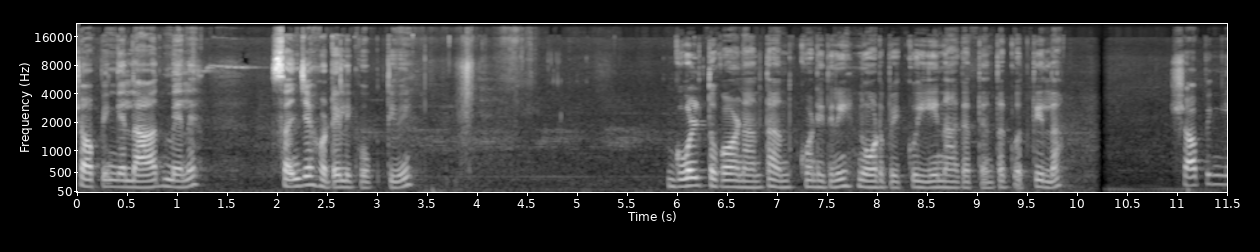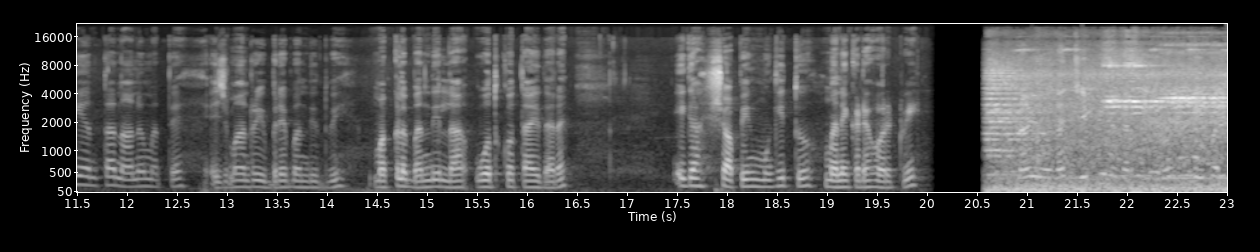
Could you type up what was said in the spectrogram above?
ಶಾಪಿಂಗ್ ಎಲ್ಲ ಆದಮೇಲೆ ಸಂಜೆ ಹೋಟೆಲಿಗೆ ಹೋಗ್ತೀವಿ. ಗೋಲ್ಡ್ ತೊಗೋಣ ಅಂತ ಅಂದ್ಕೊಂಡಿದ್ದೀನಿ ನೋಡಬೇಕು ಏನಾಗತ್ತೆ ಅಂತ ಗೊತ್ತಿಲ್ಲ. ಶಾಪಿಂಗ್ಗೆ ಅಂತ ನಾನು ಮತ್ತು ಯಜಮಾನ್ರು ಇಬ್ಬರೇ ಬಂದಿದ್ವಿ. ಮಕ್ಕಳು ಬಂದಿಲ್ಲ, ಓದ್ಕೋತಾ ಇದ್ದಾರೆ. ಈಗ ಶಾಪಿಂಗ್ ಮುಗೀತು ಮನೆ ಕಡೆ ಹೊರಟ್ವಿ. ನಾವು ಇವಾಗ ಜೆ ಪಿ ನಗರದಲ್ಲಿರೋ ಟೇಬಲ್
